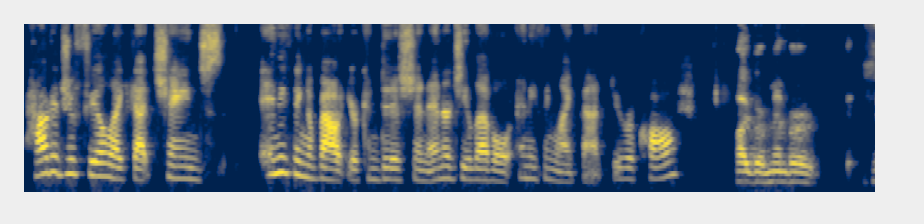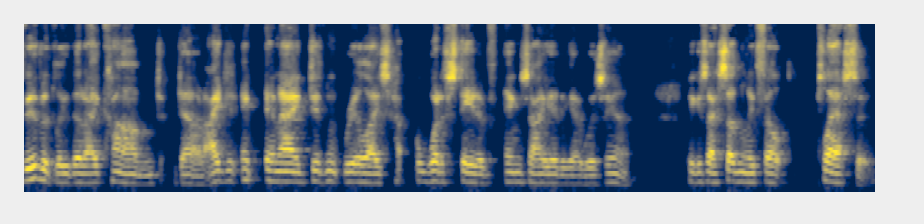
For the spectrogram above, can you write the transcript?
How did you feel like that changed anything about your condition, energy level, anything like that? Do you recall? I remember vividly that I calmed down. I did, and I didn't realize how, what a state of anxiety I was in because I suddenly felt placid,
